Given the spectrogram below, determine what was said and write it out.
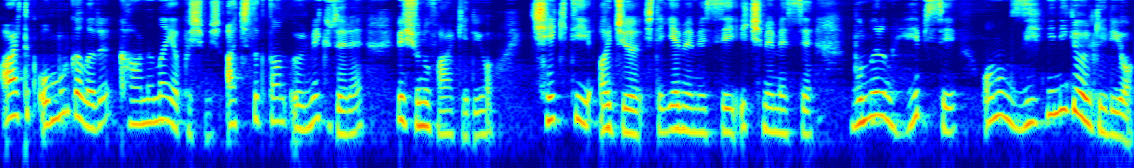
Artık omurgaları karnına yapışmış, açlıktan ölmek üzere ve şunu fark ediyor. Çektiği acı, işte yememesi, içmemesi bunların hepsi onun zihnini gölgeliyor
